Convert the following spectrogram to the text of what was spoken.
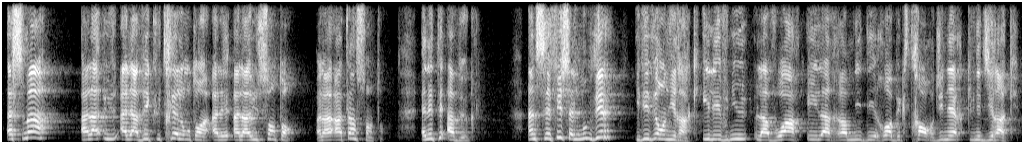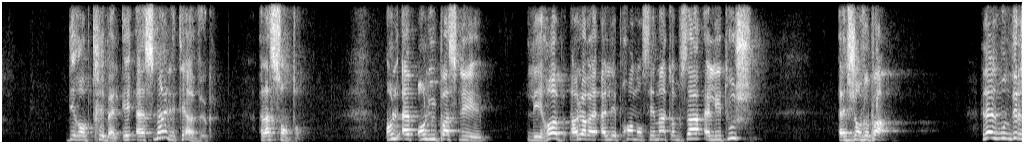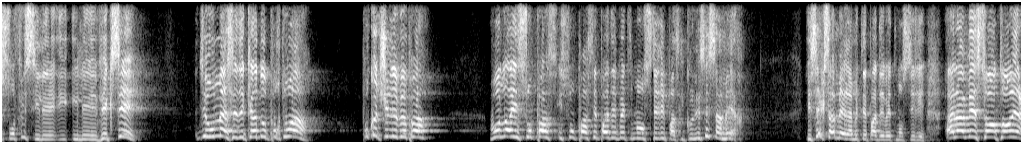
Asma, elle a, eu, elle a vécu très longtemps, elle, a eu 100 ans, elle a atteint 100 ans. Elle était aveugle. Un de ses fils, Al-Mundir, il vivait en Irak. Il est venu la voir et il a ramené des robes extraordinaires qui venaient d'Irak. Des robes très belles. Et Asma, elle était aveugle. Elle a 100 ans. On, lui- passe les, robes, alors elle, les prend dans ses mains comme ça, elle les touche. Elle dit J'en veux pas. Et là, le Mundir, son fils, il est, vexé. Il dit Oumar, c'est des cadeaux pour toi. Pourquoi tu ne les veux pas? Wallah, ils sont pas, ils sont pas, c'est pas des vêtements serrés parce qu'il connaissait sa mère. Il sait que sa mère, elle mettait pas des vêtements serrés. Elle avait 100 ans, et.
